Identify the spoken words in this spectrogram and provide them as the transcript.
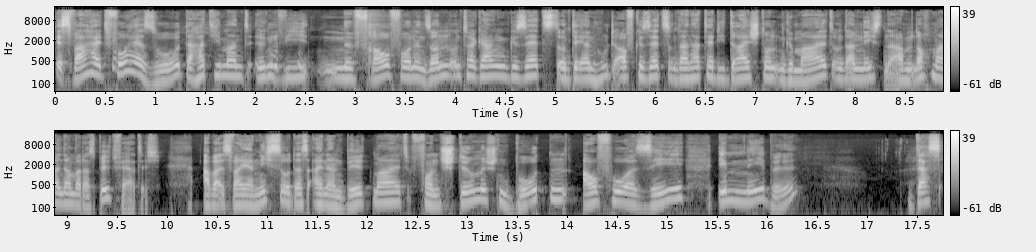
Es war halt vorher so, da hat jemand irgendwie eine Frau vor einen Sonnenuntergang gesetzt und der einen Hut aufgesetzt und dann hat er die drei Stunden gemalt und am nächsten Abend nochmal und dann war das Bild fertig. Aber es war ja nicht so, dass einer ein Bild malt von stürmischen Booten auf hoher See im Nebel, das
